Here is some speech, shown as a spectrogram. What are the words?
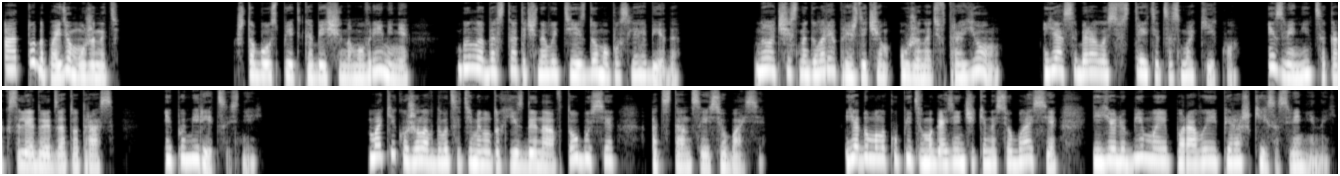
а оттуда пойдем ужинать». Чтобы успеть к обещанному времени, было достаточно выйти из дома после обеда. Но, честно говоря, прежде чем ужинать втроём, я собиралась встретиться с Макико, извиниться как следует за тот раз и помириться с ней. Макико жила в 20 минутах езды на автобусе от станции Сёбаси. Я думала купить в магазинчике на Сёбаси её любимые паровые пирожки со свининой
